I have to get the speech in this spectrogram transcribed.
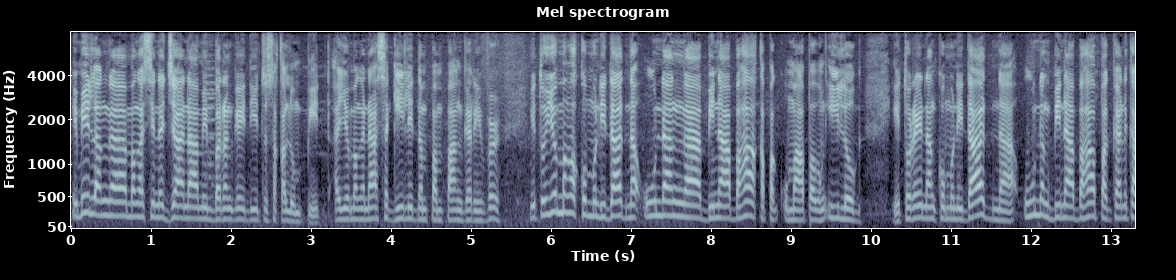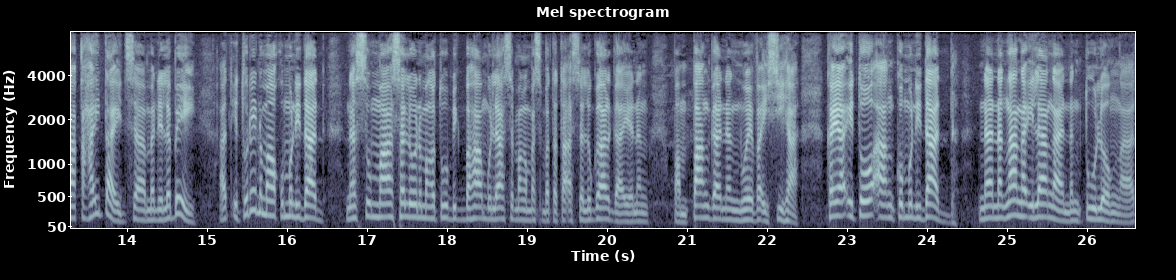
Emil, ang ah, mga sinadya namin barangay dito sa Kalumpit ay yung mga nasa gilid ng Pampanga River. Ito yung mga komunidad na unang ah, binabaha kapag umapaw ang ilog. Ito rin ang komunidad na unang binabaha pagka nagkaka-high tide sa Manila Bay. At ito rin ang mga komunidad na sumasalo ng mga tubig baha mula sa mga mas matataas na lugar gaya ng Pampanga ng Nueva Ecija. Kaya ito ang komunidad na nangangailangan ng tulong, ah,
